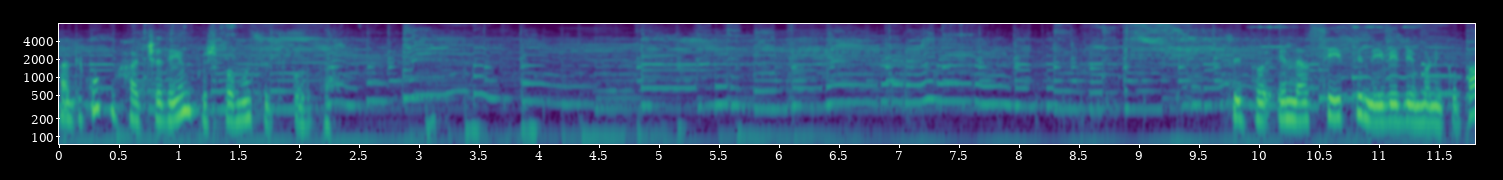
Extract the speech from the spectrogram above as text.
அதுக்கும் அட்சதையும் புஷ்பமும் சுற்றி கொடுப்பா இப்போ எல்லாம் சேர்த்து நைவேத்தியம் பண்ணிக்கோப்பா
